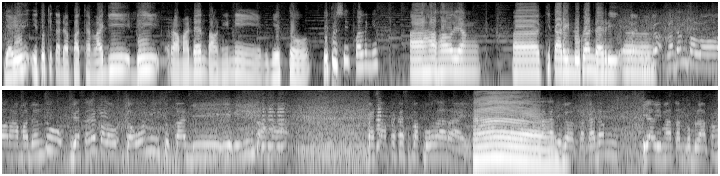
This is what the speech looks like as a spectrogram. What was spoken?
jadi itu kita dapatkan lagi di Ramadan tahun ini begitu itu sih paling ya uh, hal-hal yang uh, kita rindukan dari uh, Dan juga kadang kalau Ramadan tuh biasanya kalau cowok nih suka diiringin sama pesta-pesta sepak bola, Rai. Karena kan ah, juga kadang ya lima tahun ke belakang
